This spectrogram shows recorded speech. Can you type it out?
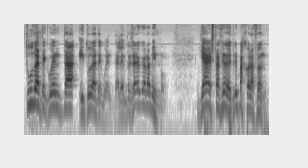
tú date cuenta y tú date cuenta. El empresario que ahora mismo ya está haciendo de tripas corazón,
